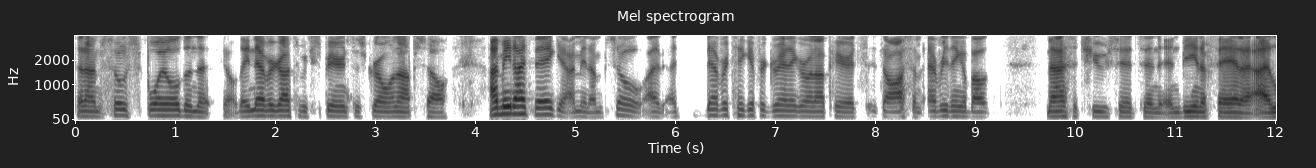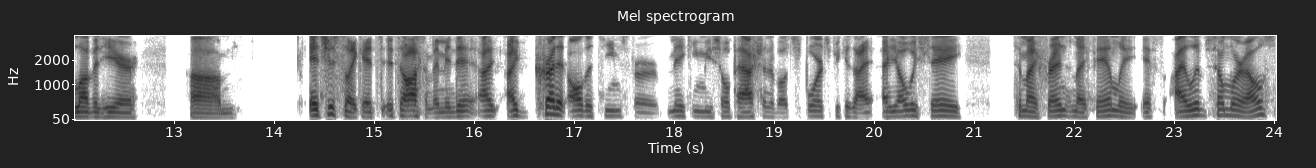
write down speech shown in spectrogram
That I'm so spoiled and that you know they never got to experience this growing up. So, I mean, I think I mean I'm so I, I never take it for granted growing up here. It's it's awesome. Everything about Massachusetts and and being a fan, I, I love it here. Um, it's just like it's it's awesome. I mean, they, I I credit all the teams for making me so passionate about sports because I I always say to my friends, my family, if I lived somewhere else,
